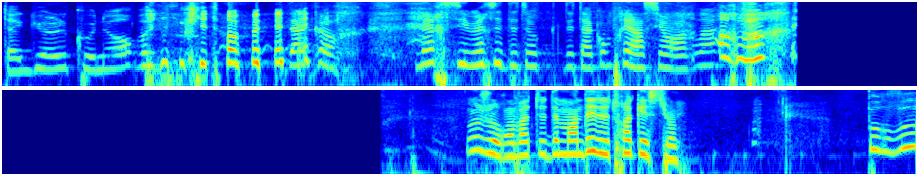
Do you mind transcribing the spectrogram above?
Ta gueule, connard, bonne D'accord. Merci, merci de, de ta compréhension. Au revoir. Au revoir. Bonjour, on va te demander deux, trois questions. Pour vous,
